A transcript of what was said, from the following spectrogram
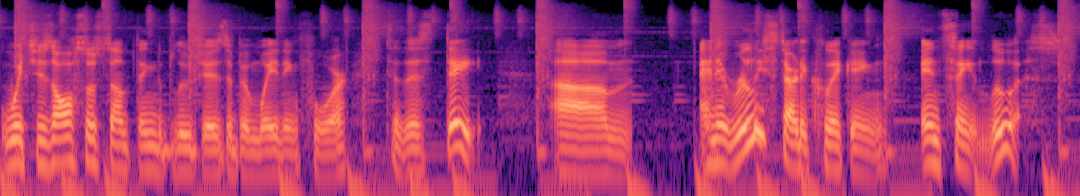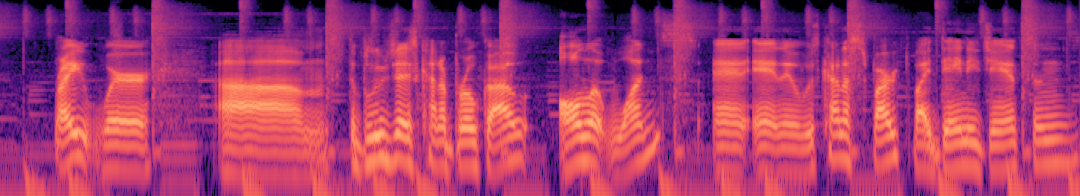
which is also something the Blue Jays have been waiting for to this date. Um, and it really started clicking in St. Louis, right? Where um, the Blue Jays kind of broke out all at once, and, and it was kind of sparked by Danny Jansen's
